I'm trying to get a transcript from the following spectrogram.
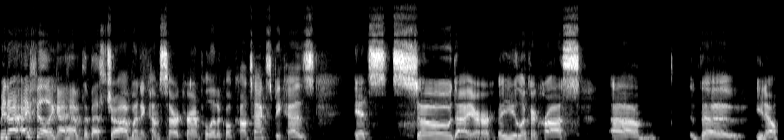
mean, I, I, feel like I have the best job when it comes to our current political context because it's so dire. You look across um, the, you know,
